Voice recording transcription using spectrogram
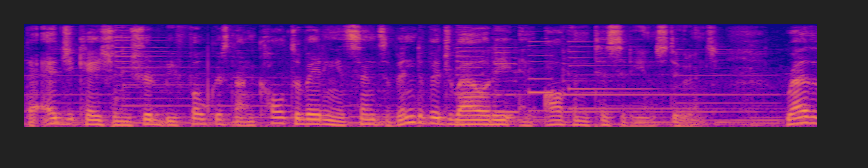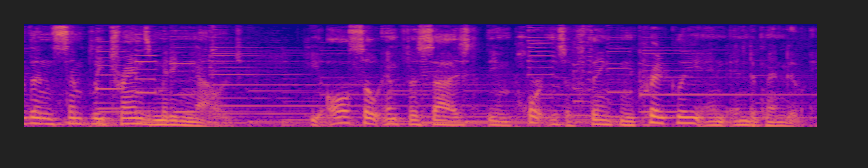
that education should be focused on cultivating a sense of individuality and authenticity in students, rather than simply transmitting knowledge. He also emphasized the importance of thinking critically and independently,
